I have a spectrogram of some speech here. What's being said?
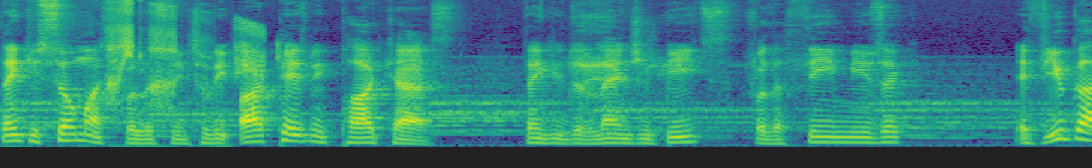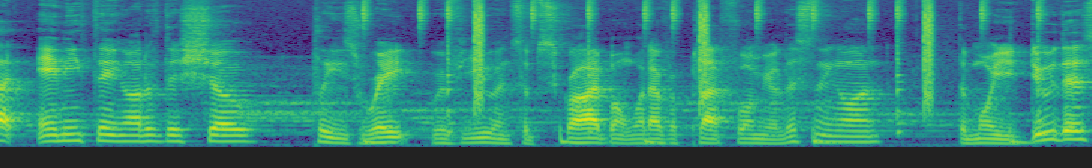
Thank you so much for listening to the Art Pays Me podcast. Thank you to Langy Beats for the theme music. If you got anything out of this show, please rate, review, and subscribe on whatever platform you're listening on. The more you do this,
